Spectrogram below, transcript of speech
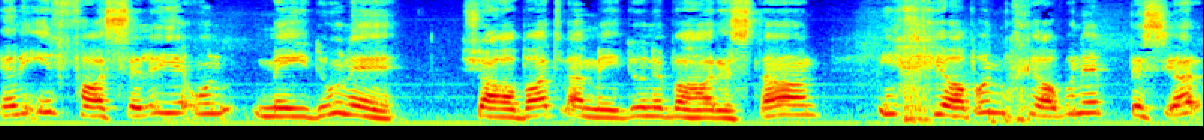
یعنی این فاصله اون میدون شاه آباد و میدون بهارستان این خیابون خیابون بسیار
